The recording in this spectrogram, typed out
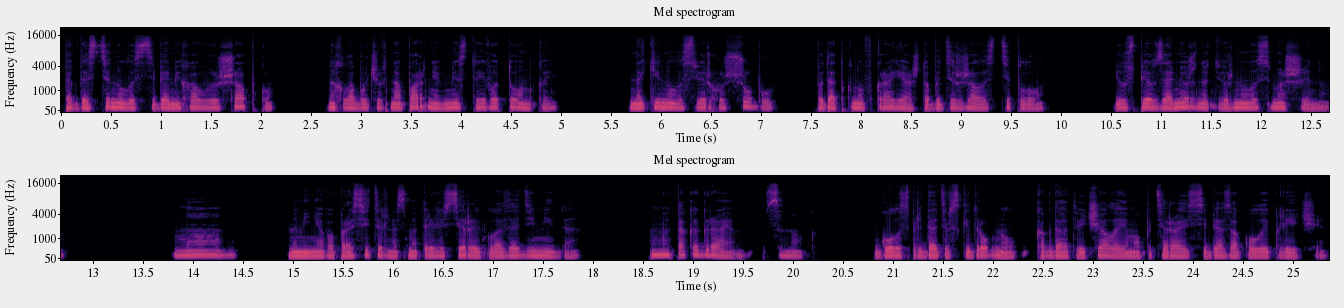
Тогда стянула с себя меховую шапку нахлобучив на парня вместо его тонкой. Накинула сверху шубу, подоткнув края, чтобы держалось тепло, и, успев замерзнуть, вернулась в машину. «Мам!» На меня вопросительно смотрели серые глаза Демида. «Мы так играем, сынок». Голос предательски дрогнул, когда отвечала ему, потирая себя за голые плечи.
